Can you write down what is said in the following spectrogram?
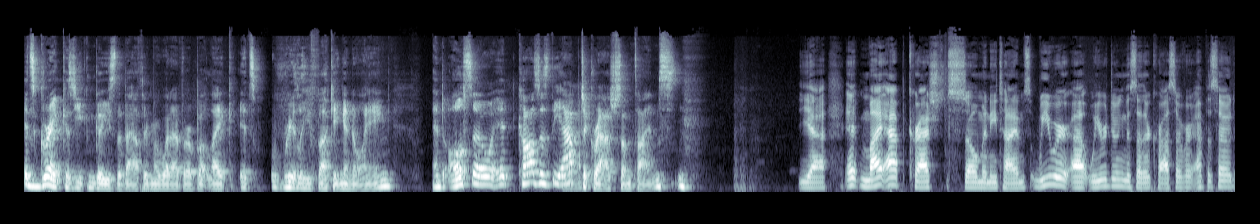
It's great because you can go use the bathroom or whatever but like it's really fucking annoying. And also it causes the app to crash sometimes Yeah, it, my app crashed so many times. We were uh, we were doing this other crossover episode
